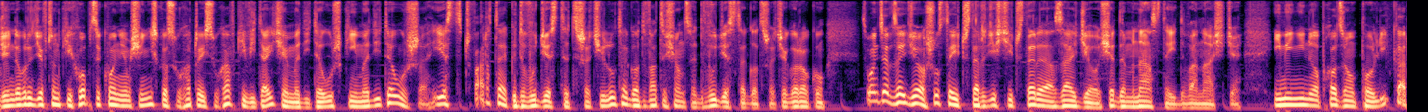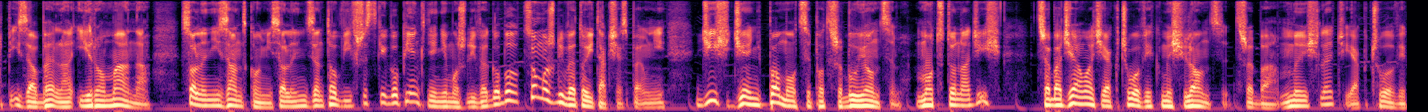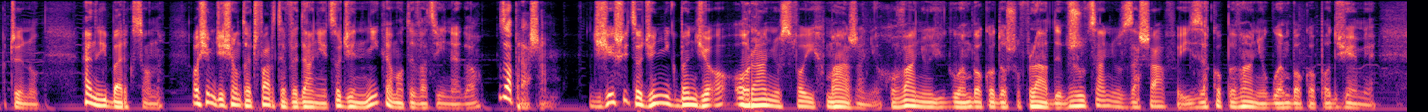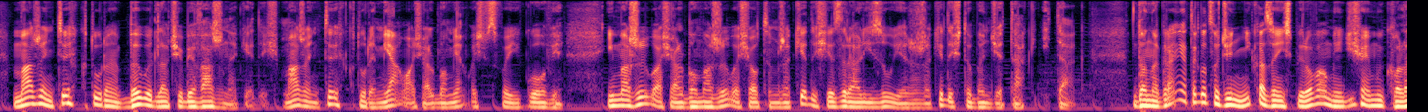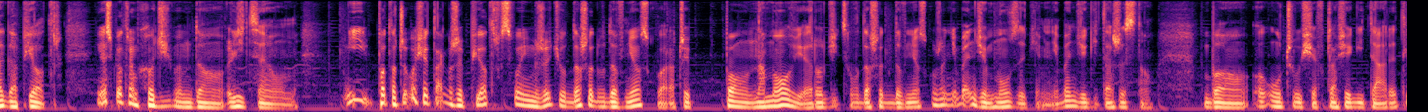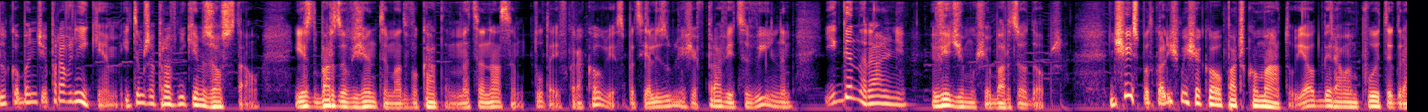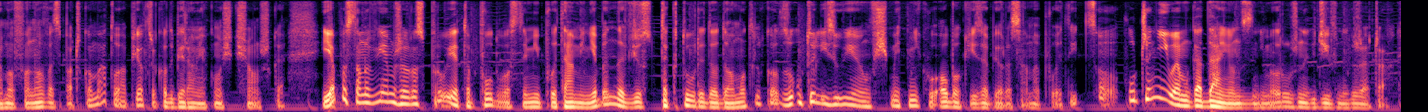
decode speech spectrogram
Dzień dobry dziewczynki, chłopcy, kłaniam się nisko, słuchacze i słuchawki, witajcie Mediteuszki i Mediteusze. Jest czwartek, 23 lutego 2023 roku. Słońce wzejdzie o 6.44, a zajdzie o 17.12. Imieniny obchodzą Polikarp, Izabela i Romana. Solenizantką i solenizantowi wszystkiego pięknie niemożliwego, bo co możliwe to i tak się spełni. Dziś dzień pomocy potrzebującym. Motto na dziś? Trzeba działać jak człowiek myślący, trzeba myśleć jak człowiek czynu. Henry Bergson, 84. wydanie codziennika motywacyjnego. Zapraszam. Dzisiejszy codziennik będzie o oraniu swoich marzeń, o chowaniu ich głęboko do szuflady, wrzucaniu za szafy i zakopywaniu głęboko pod ziemię. Marzeń tych, które były dla ciebie ważne kiedyś, marzeń tych, które miałaś albo miałeś w swojej głowie i marzyłaś albo marzyłeś o tym, że kiedyś je zrealizujesz, że kiedyś to będzie tak i tak. Do nagrania tego codziennika zainspirował mnie dzisiaj mój kolega Piotr. Ja z Piotrem chodziłem do liceum. I potoczyło się tak, że Piotr w swoim życiu doszedł do wniosku, a raczej po namowie rodziców doszedł do wniosku, że nie będzie muzykiem, nie będzie gitarzystą, bo uczył się w klasie gitary, tylko będzie prawnikiem. I tymże prawnikiem został. Jest bardzo wziętym adwokatem, mecenasem tutaj w Krakowie, specjalizuje się w prawie cywilnym i generalnie wiedzie mu się bardzo dobrze. Dzisiaj spotkaliśmy się koło paczkomatu. Ja odbierałem płyty gramofonowe z paczkomatu, a Piotrek odbierał jakąś książkę. Ja postanowiłem, że rozpruję to pudło z tymi płytami. Nie będę wiózł tektury do domu, tylko zutylizuję ją w śmietniku obok i zabiorę same płyty. I co uczyniłem, gadając z nim o różnych dziwnych rzeczach.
